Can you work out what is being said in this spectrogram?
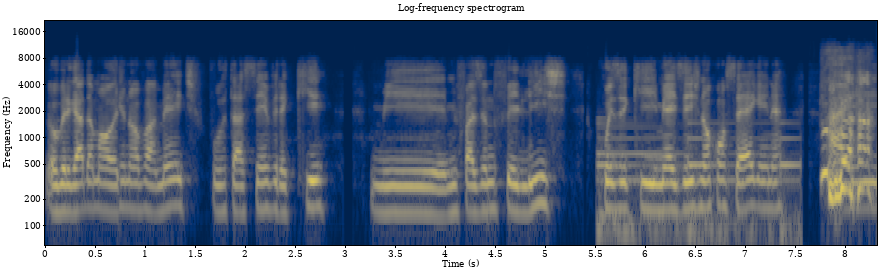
Obrigado a Mauri novamente por estar sempre aqui me, me fazendo feliz, coisa que minhas ex não conseguem, né? Aí...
